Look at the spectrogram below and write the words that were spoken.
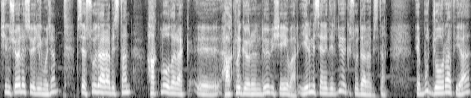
Şimdi şöyle söyleyeyim hocam. Mesela Suudi Arabistan haklı olarak e, haklı göründüğü bir şeyi var. 20 senedir diyor ki Suudi Arabistan. E bu coğrafya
